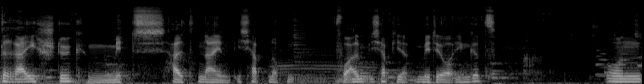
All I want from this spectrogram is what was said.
drei Stück mit. Halt, nein, ich habe noch, vor allem, ich habe hier Meteor-Ingots. Und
